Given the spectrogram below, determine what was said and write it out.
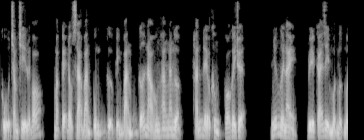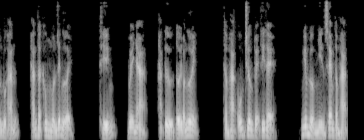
cụ chăm chỉ luyện võ, mặc kệ độc xà bang cùng cự kình bang cỡ nào hung hăng ngang ngược, hắn đều không có gây chuyện. Những người này, vì cái gì một mực muốn buộc hắn hắn thật không muốn giết người. Thím, về nhà, hạc tử tới đón ngươi. Thẩm hạc ôm trương tuệ thi thể. Nghiêm hưởng nhìn xem thẩm hạc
